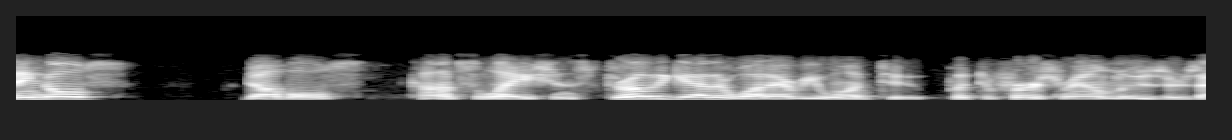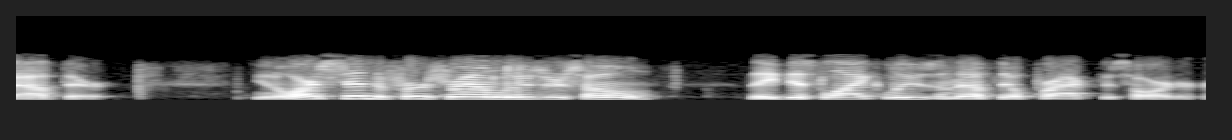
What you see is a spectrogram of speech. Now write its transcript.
singles, doubles, consolations. Throw together whatever you want to. Put the first round losers out there. You know, or send the first round losers home. They dislike losing enough, they'll practice harder.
